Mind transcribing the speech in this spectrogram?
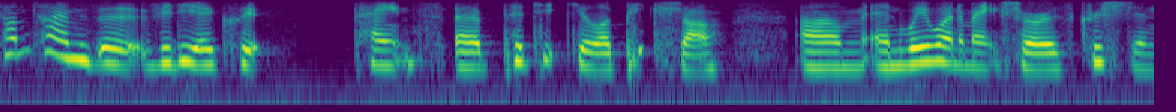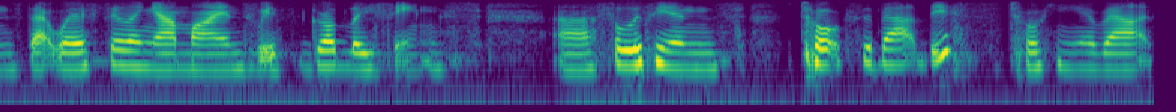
sometimes a video clip paints a particular picture, um, and we want to make sure as Christians that we're filling our minds with godly things. Uh, Philippians talks about this, talking about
